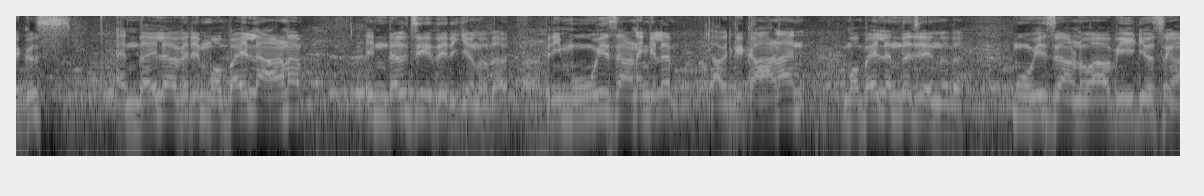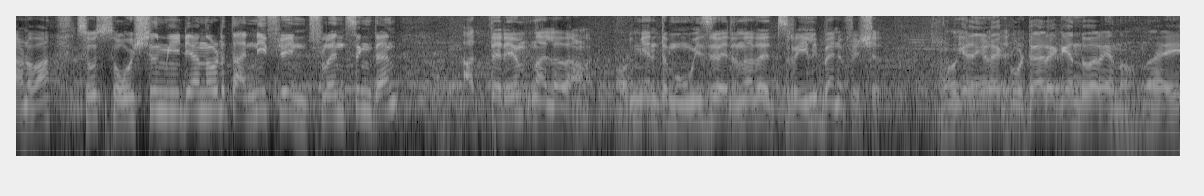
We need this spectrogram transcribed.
ബിക്കോസ് എന്തായാലും അവർ മൊബൈലാണ് ഇൻഡൽ ചെയ്തിരിക്കുന്നത്. പിന്നെ ഈ മൂവീസ് ആണെങ്കിൽ അവർക്ക് കാണാൻ മൊബൈൽ എന്താ ചെയ്യുന്നത്? മൂവീസ് കാണുക വീഡിയോസ് കാണുക. സോ സോഷ്യൽ മീഡിയനോട് തന്നെ ഇഫ് യു ഇൻഫ്ലുവൻസിങ് ദൻ അത്രയും നല്ലതാണ്. ഇങ്ങനത്തെ മൂവീസ് വരുന്നത് ഇറ്റ്സ് റിയലി ബെനിഫിഷ്യൽ ഓക്കെ നിങ്ങളുടെ കൂട്ടുകാരൊക്കെ എന്ത് പറയുന്നു? ഈ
